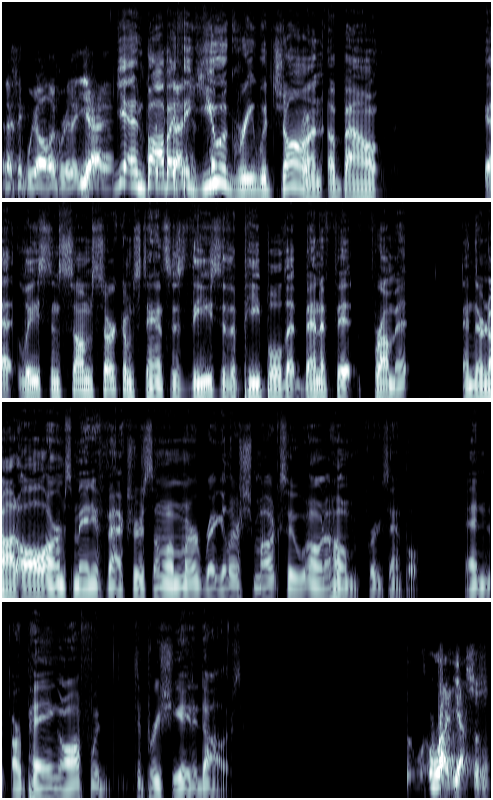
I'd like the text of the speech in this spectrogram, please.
And I think we all agree that yeah, yeah. And Bob, I think you agree with Jon about at least in some circumstances, these are the people that benefit from it and they're not all arms manufacturers. Some of them are regular schmucks who own a home, for example, and are paying off with depreciated dollars. Right. Yeah. So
